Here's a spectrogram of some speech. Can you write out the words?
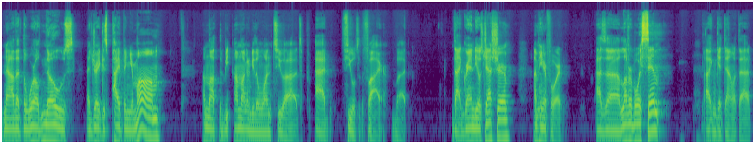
Now that the world knows that Drake is piping your mom, I'm not the I'm not going to be the one to uh, to add fuel to the fire. But that grandiose gesture, I'm here for it. As a lover boy simp, I can get down with that.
